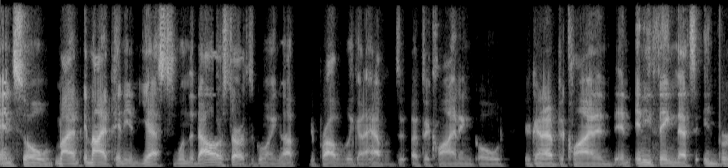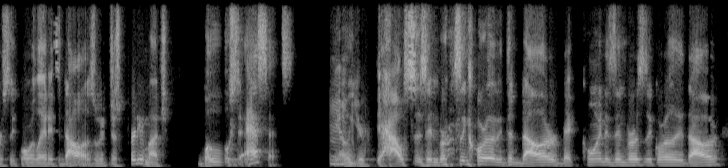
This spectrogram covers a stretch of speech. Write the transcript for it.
And so, my, in my opinion, yes, when the dollar starts going up, you're probably going to have a, a decline in gold. You're going to have a decline in, in anything that's inversely correlated to dollars, which is pretty much most assets. You know, your, your house is inversely correlated to the dollar. Bitcoin is inversely correlated to the dollar.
